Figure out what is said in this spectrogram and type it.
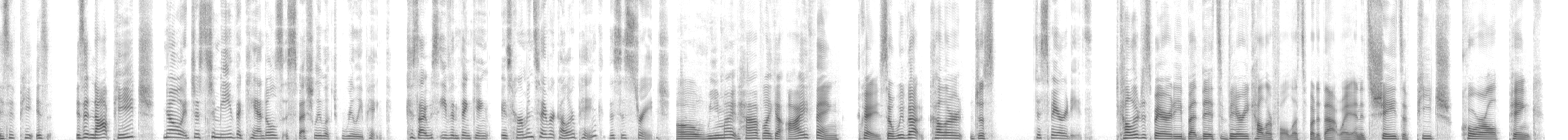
Is it pe- is is it not peach? No, it just to me the candles especially looked really pink. Because I was even thinking, is Herman's favorite color pink? This is strange. Oh, we might have like an eye thing. Okay, so we've got color just Disparities. color disparity, but it's very colorful. Let's put it that way. And it's shades of peach, coral, pink,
